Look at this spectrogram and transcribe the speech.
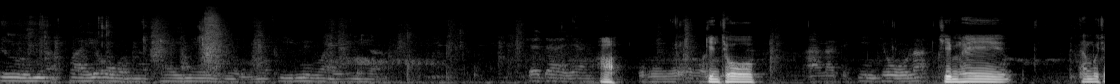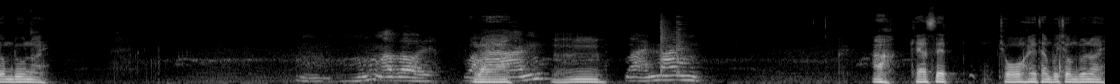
ลืมอะไฟอ่อนอะใครเนี่ยโอ้โหเมื่อกี้ไม่ไหวเลยอะใช้ได้ยังอ้าวโอ้โหอร่อยกินโชว์อะเราจะกินโชว์ละชิมให้ท่านผู้ชมดูหน่อย อืมอร่อยหอร่อยวานะนอืมหวานมันอะแค่เสร็จโชว์ให้ท่านผู้ชมดูหน่อย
